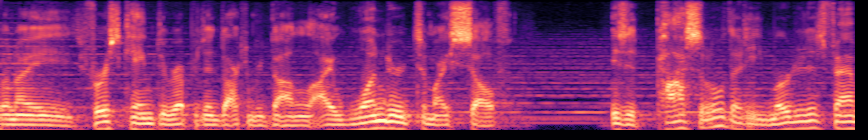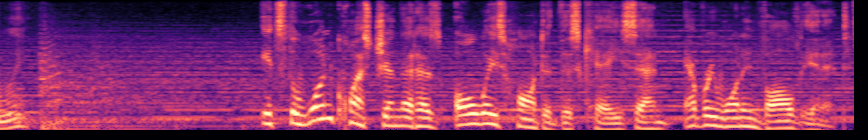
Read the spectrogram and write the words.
When I first came to represent Dr. MacDonald, I wondered to myself, is it possible that he murdered his family? It's the one question that has always haunted this case and everyone involved in it.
